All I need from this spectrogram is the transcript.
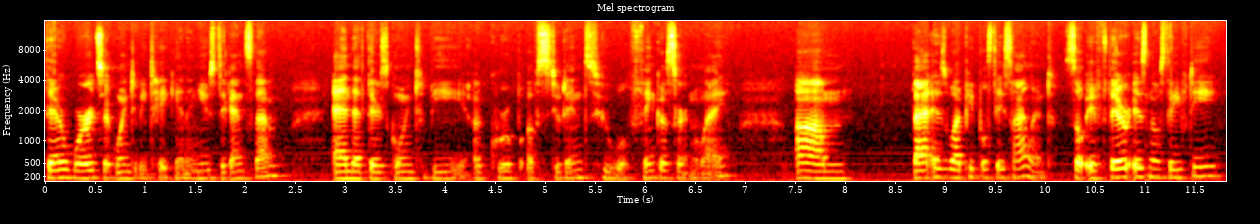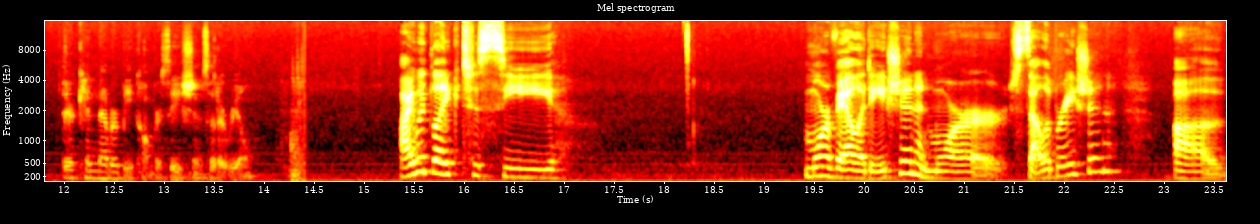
their words are going to be taken and used against them and that there's going to be a group of students who will think a certain way, um, that is why people stay silent. So if there is no safety, there can never be conversations that are real. I would like to see more validation and more celebration of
